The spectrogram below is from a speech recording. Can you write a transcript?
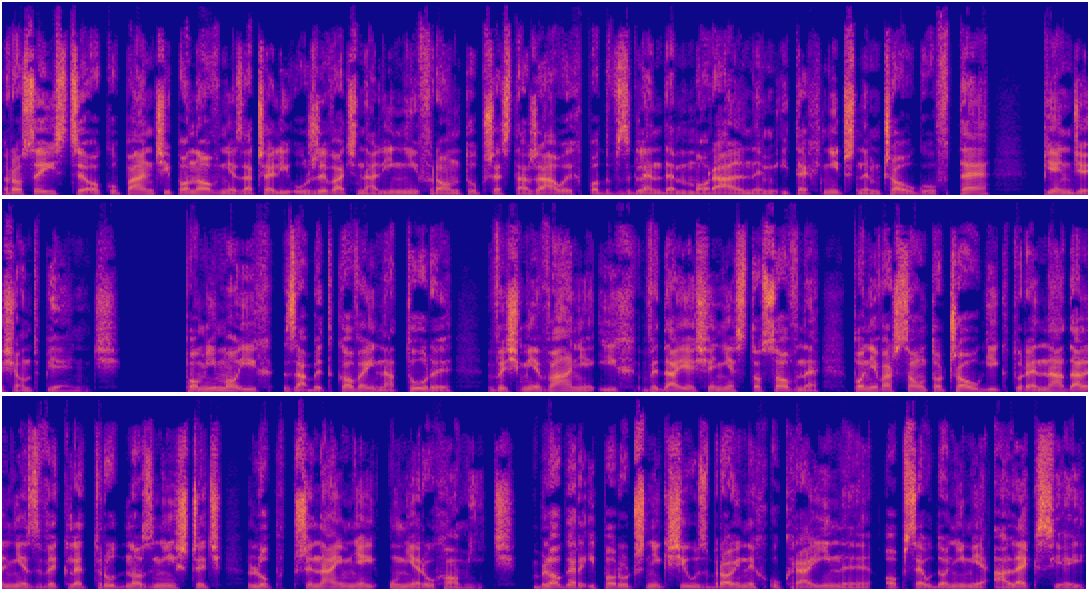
Rosyjscy okupanci ponownie zaczęli używać na linii frontu przestarzałych pod względem moralnym i technicznym czołgów T-55. Pomimo ich zabytkowej natury, wyśmiewanie ich wydaje się niestosowne, ponieważ są to czołgi, które nadal niezwykle trudno zniszczyć lub przynajmniej unieruchomić. Bloger i porucznik Sił Zbrojnych Ukrainy o pseudonimie Aleksiej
